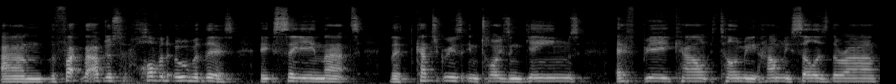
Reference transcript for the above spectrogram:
And the fact that I've just hovered over this, it's saying that the categories in toys and games, FBA count, telling me how many sellers there are,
